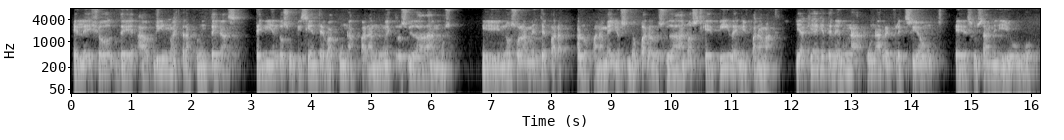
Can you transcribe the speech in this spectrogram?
el hecho de abrir nuestras fronteras teniendo suficientes vacunas para nuestros ciudadanos y no solamente para, los panameños, sino para los ciudadanos que viven en Panamá. Y aquí hay que tener una, una reflexión, eh, Susan y Hugo.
